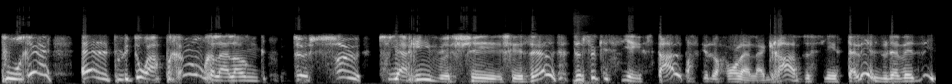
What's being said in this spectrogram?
pourrait, elle, plutôt apprendre la langue de ceux qui arrivent chez, chez elle, de ceux qui s'y installent, parce qu'ils leur font la, grâce de s'y installer, elle nous l'avait dit.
